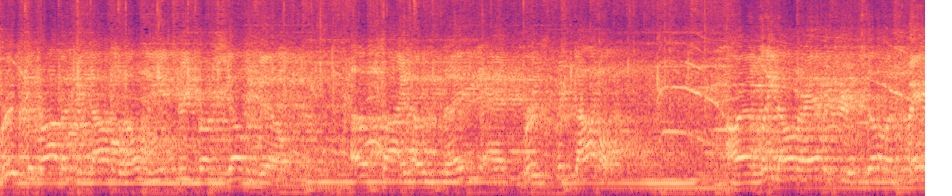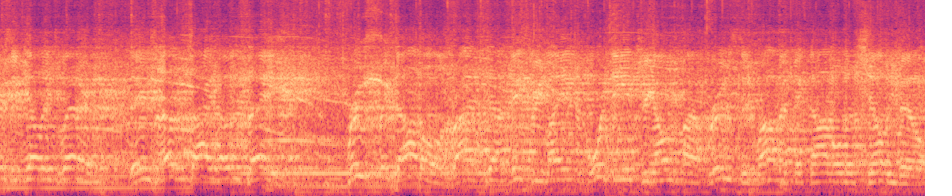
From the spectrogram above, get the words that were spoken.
Bruce and Robin McDonald on the entry from Shelbyville. Uptight Jose and Bruce McDonald. Our elite honor amateur is Sullivan Spares and Kelly's winner. There's Uptight Jose. Bruce McDonald rides down victory lane towards the entry owned by Bruce and Robin McDonald of Shelbyville.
